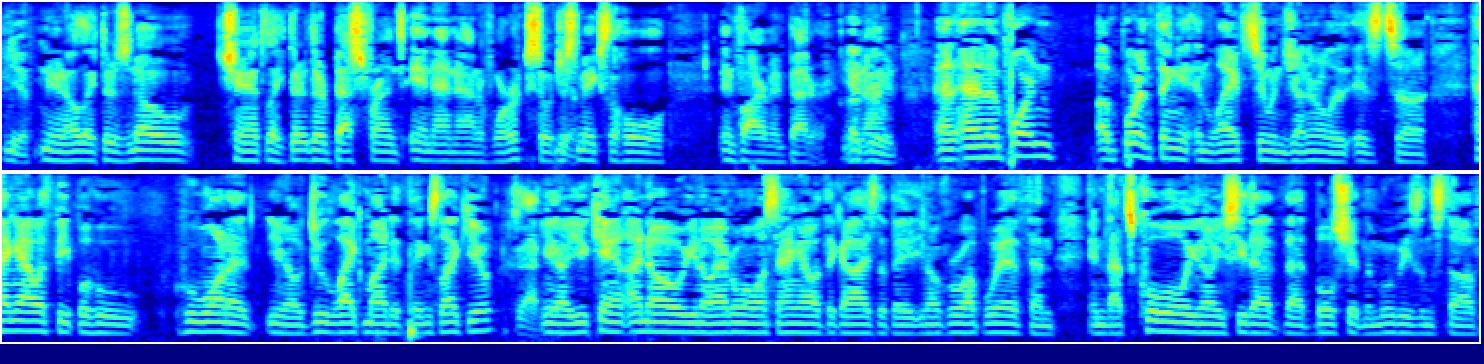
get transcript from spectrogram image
Yeah. You know, like there's no chance, like they're they're best friends in and out of work, so it just Yeah. makes the whole environment better. You know? Agreed. And and an important important thing in life too in general is, to hang out with people who who want to you know do like-minded things like you. Exactly. You know, you can't. I know you know everyone wants to hang out with the guys that they you know grew up with, and and that's cool. You know, you see that that bullshit in the movies and stuff.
